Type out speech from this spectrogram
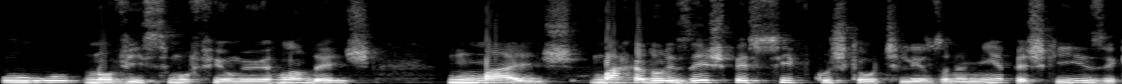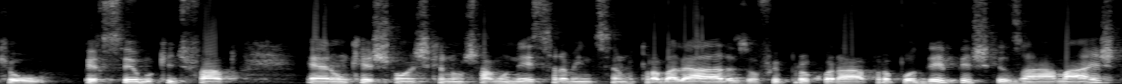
o novíssimo filme irlandês. Mas marcadores específicos que eu utilizo na minha pesquisa e que eu percebo que de fato eram questões que não estavam necessariamente sendo trabalhadas, eu fui procurar para poder pesquisar mais,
